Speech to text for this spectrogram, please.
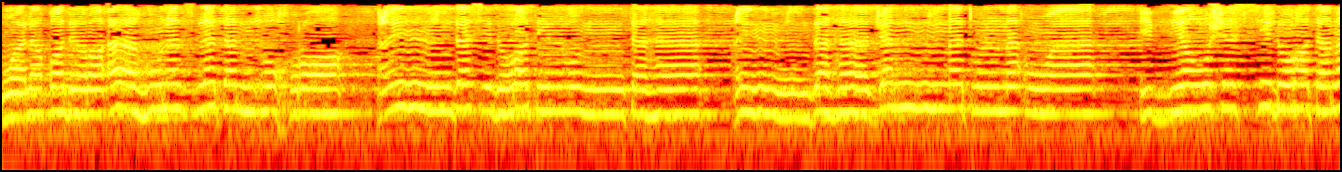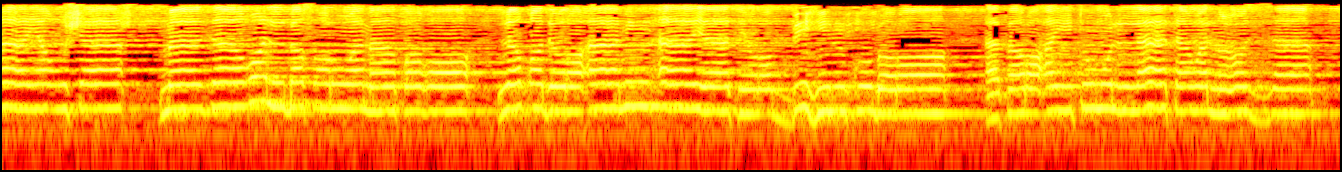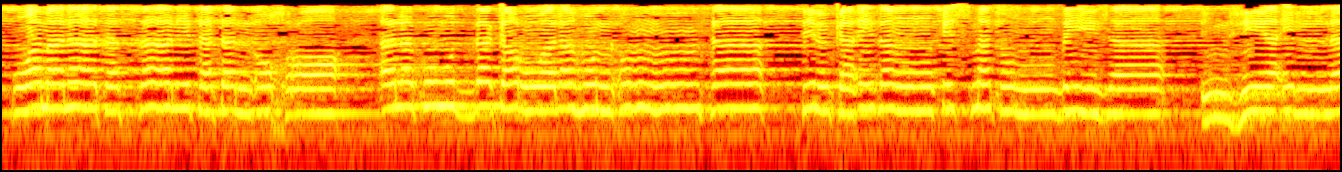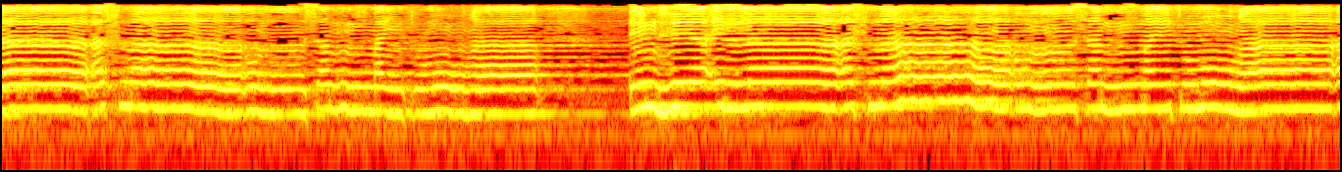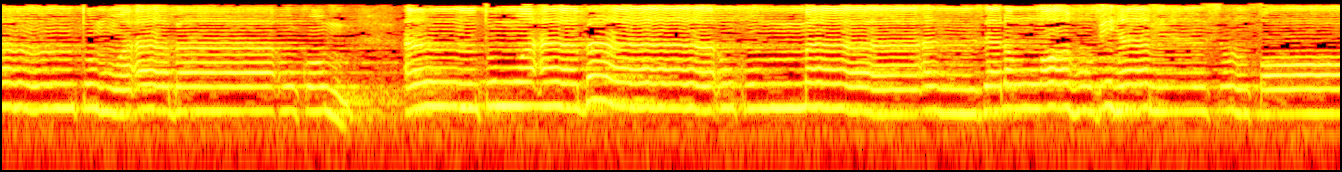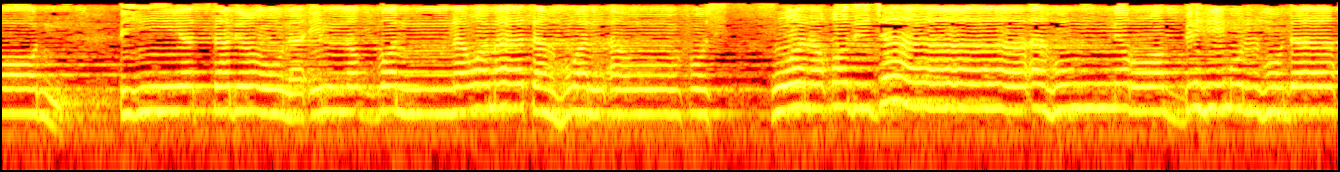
ولقد رآه نزلة أخرى عند سدرة المنتهى عندها جنة المأوى. إذ يغشى السدرة ما يغشى ما زاغ البصر وما طغى. لقد رأى من آيات ربه الكبرى. أفرأيتم اللات والعزى ومناة الثالثة الأخرى ألكم الذكر وله الأنثى تلك إذا قسمة ضيزى إن هي إلا أسماء سميتموها إن هي إلا سميتموها أنتم وآباؤكم أنتم وآباؤكم ما أنزل الله بها من سلطان إن يتبعون إلا الظن وما تهوى الأنفس ولقد جاءهم من ربهم الهدى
